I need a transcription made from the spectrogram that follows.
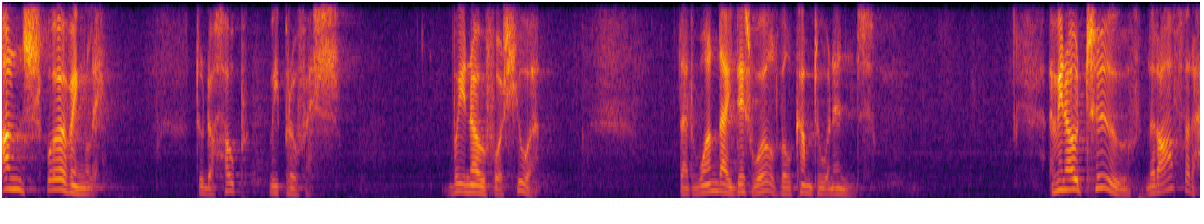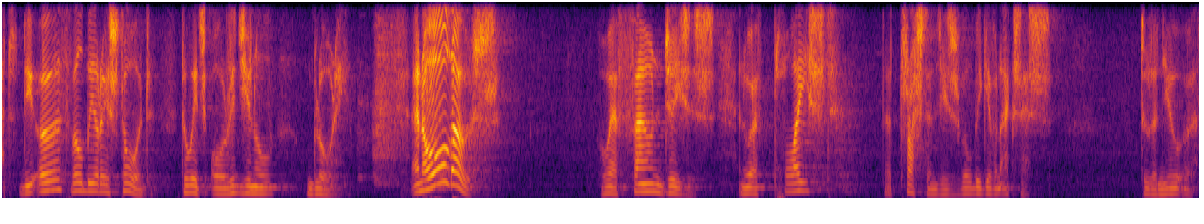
unswervingly to the hope we profess. We know for sure that one day this world will come to an end. And we know too that after that the earth will be restored to its original glory. And all those who have found Jesus and who have placed their trust in Jesus will be given access to the new earth.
